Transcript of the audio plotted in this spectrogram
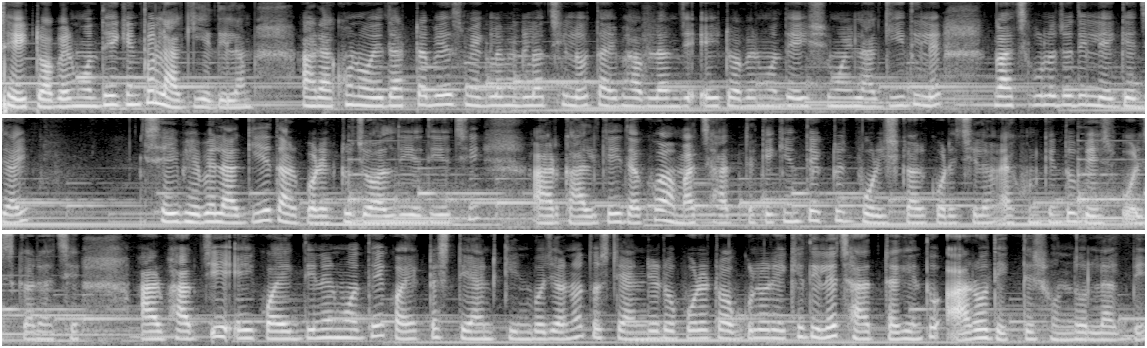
সেই টবের মধ্যেই কিন্তু লাগিয়ে দিলাম। আর এখন ওয়েদারটা বেশ মেঘলা মেঘলা ছিল, তাই ভাবলাম যে এই টবের মধ্যে এই সময় লাগিয়ে দিলে গাছগুলো যদি লেগে যায় সেই ভেবে লাগিয়ে তারপর একটু জল দিয়ে দিয়েছি। আর কালকেই দেখো আমার ছাদটাকে কিন্তু একটু পরিষ্কার করেছিলাম। এখন কিন্তু বেশ পরিষ্কার আছে। আর ভাবছি এই কয়েকদিনের মধ্যেই কয়েকটা স্ট্যান্ড কিনবো জানো? তো স্ট্যান্ডের ওপরে টবগুলো রেখে দিলে ছাদটা কিন্তু আরও দেখতে সুন্দর লাগবে।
